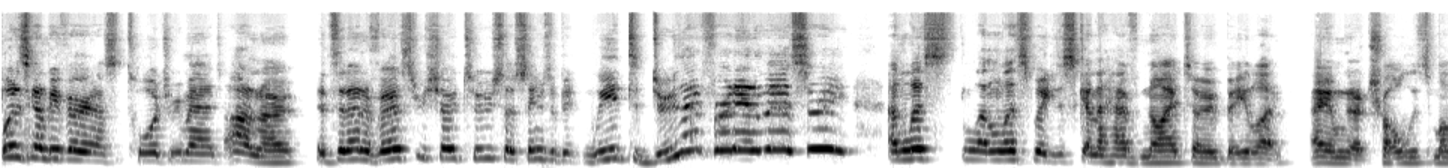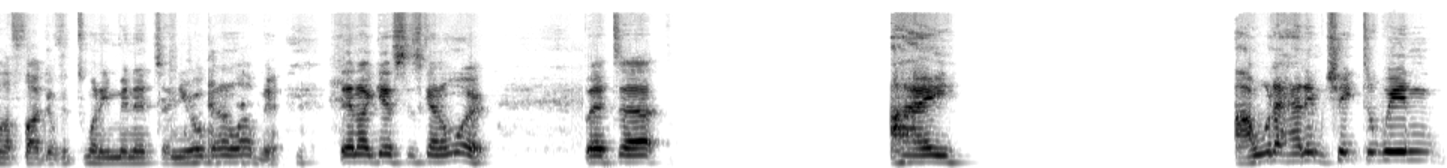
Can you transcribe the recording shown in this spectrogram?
but it's going to be a very of Torture match. I don't know. It's an anniversary show too, so it seems a bit weird to do that for an anniversary. Unless unless we're just going to have Naito be like, "Hey, I'm going to troll this motherfucker for 20 minutes, and you're all going to love me." then I guess it's going to work. But uh, I I would have had him cheat to win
